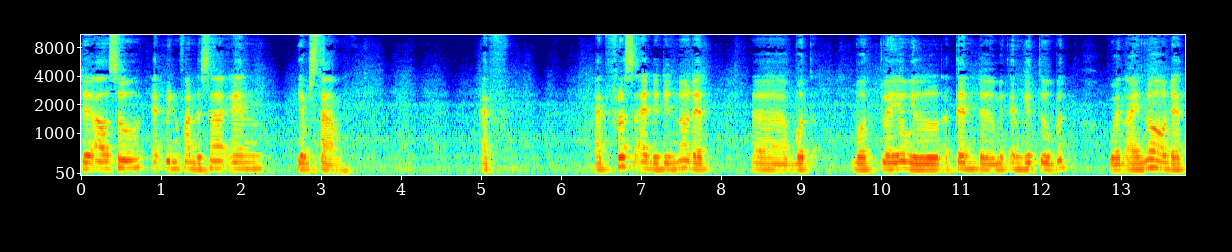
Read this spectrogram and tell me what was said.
there also Edwin van der Sar and Jaap Stam. At at first I didn't know that uh, both both player will attend the meet and greet too, but when I know that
